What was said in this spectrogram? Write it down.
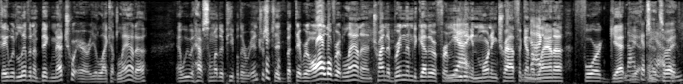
they would live in a big metro area like Atlanta, and we would have some other people that were interested, but they were all over Atlanta and trying to bring them together for a Yeah. meeting in morning traffic in Not- Atlanta. Forget not it. gonna That's happen.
